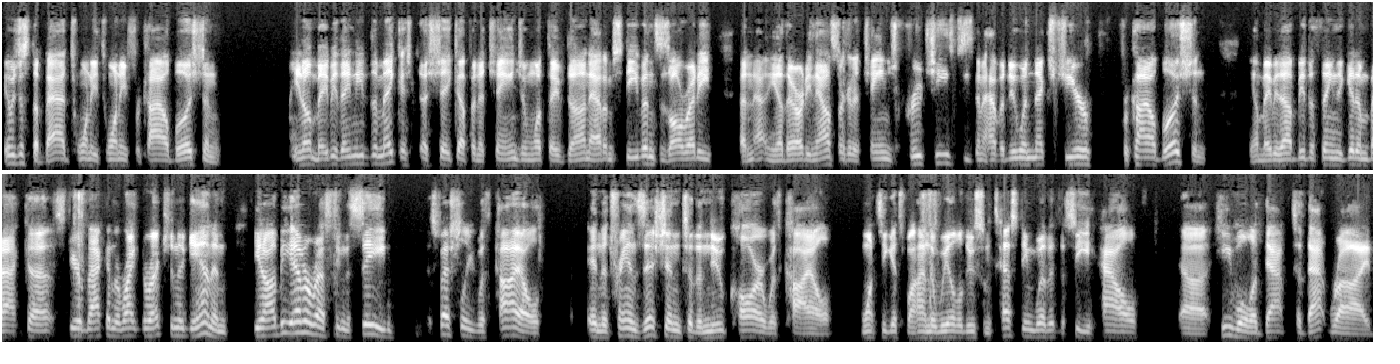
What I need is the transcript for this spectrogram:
it was just a bad 2020 for Kyle Busch. And, you know, maybe they need to make a, a shakeup and a change in what they've done. Adam Stevens is already, you know, they already announced they're going to change crew chiefs. He's going to have a new one next year for Kyle Busch. And, you know, maybe that'll be the thing to get him back, uh, steer back in the right direction again. And, you know, it'd be interesting to see, especially with Kyle, in the transition to the new car with Kyle once he gets behind the wheel to do some testing with it to see how uh, he will adapt to that ride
